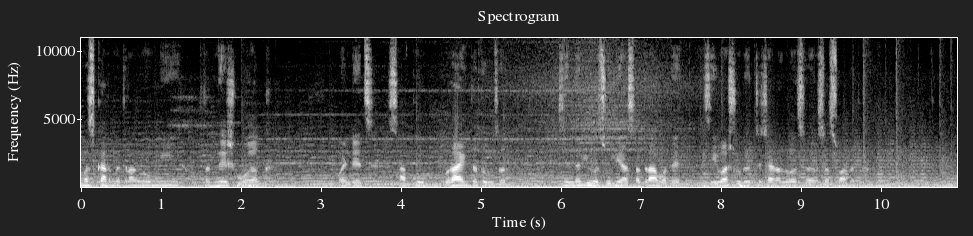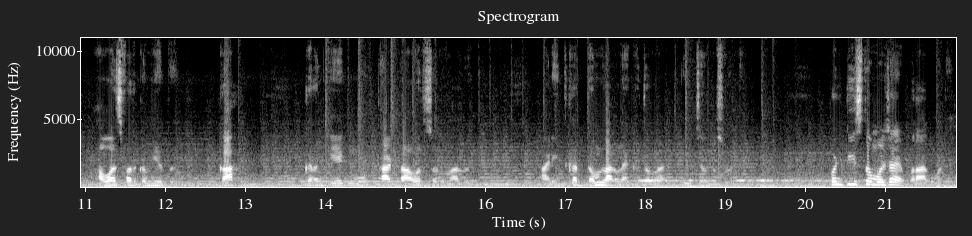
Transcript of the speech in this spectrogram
नमस्कार मित्रांनो मी प्रज्ञेश मोळक म्हणजेच साकू. पुन्हा एकदा तुमचं जिंदगी वसूल या सदरामध्ये जीवा स्टुडिओच्या चॅनलवर सहसा स्वागत. करतो आवाज फार कमी येतोय. का? कारण की एक मोठा टावर चढून आलोय. आणि इतका दम लागलाय खतरनाक की विचारतो सोडून पण तीच तर मजा आहे प्रागमध्ये.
